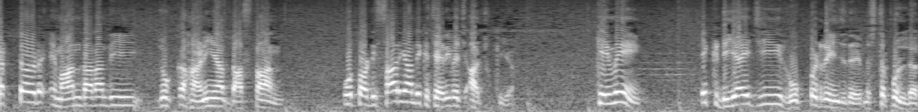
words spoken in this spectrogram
ਕੱਟੜ ਇਮਾਨਦਾਰਾਂ ਦੀ ਜੋ ਕਹਾਣੀ ਆ ਦਾਸਤਾਨ, ਉਹ ਤੁਹਾਡੀ ਸਾਰਿਆਂ ਦੀ ਕਚਹਿਰੀ ਵਿੱਚ ਆ ਚੁੱਕੀ ਆ। ਕਿਵੇਂ ਇੱਕ ਡੀਆਈਜੀ ਰੋਪੜ ਰੇਂਜ ਦੇ ਮਿਸਟਰ ਭੁੱਲਰ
